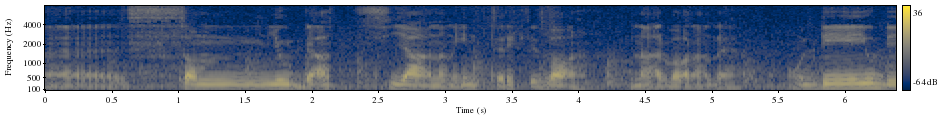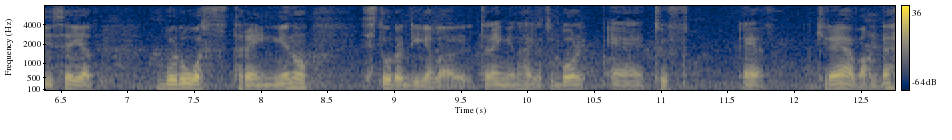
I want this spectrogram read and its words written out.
Eh, som gjorde att hjärnan inte riktigt var närvarande. Och det gjorde i sig att Boråsterrängen och stora delar terrängen här i Göteborg är tufft, är krävande.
